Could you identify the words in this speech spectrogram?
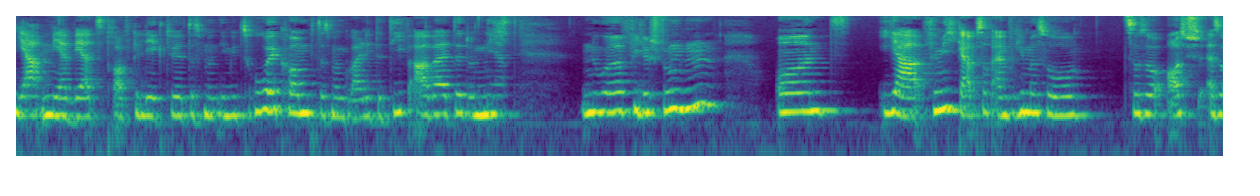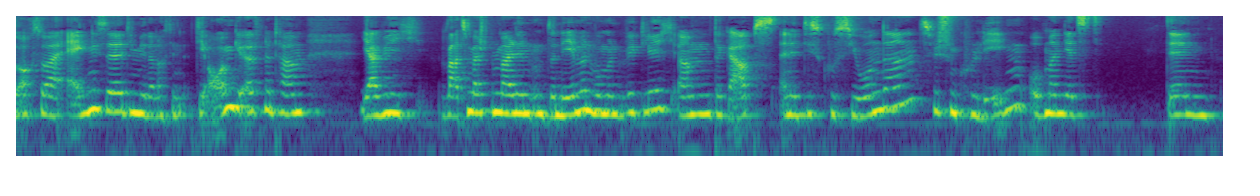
ja, mehr Wert drauf gelegt wird, dass man irgendwie zur Ruhe kommt, dass man qualitativ arbeitet und nicht nur viele Stunden. Und ja, für mich gab es auch einfach immer so, so, so Aus, also auch so Ereignisse, die mir dann auch den, die Augen geöffnet haben. Ja, wie ich war zum Beispiel mal in einem Unternehmen, wo man wirklich, ähm, da gab es eine Diskussion dann zwischen Kollegen, ob man jetzt den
